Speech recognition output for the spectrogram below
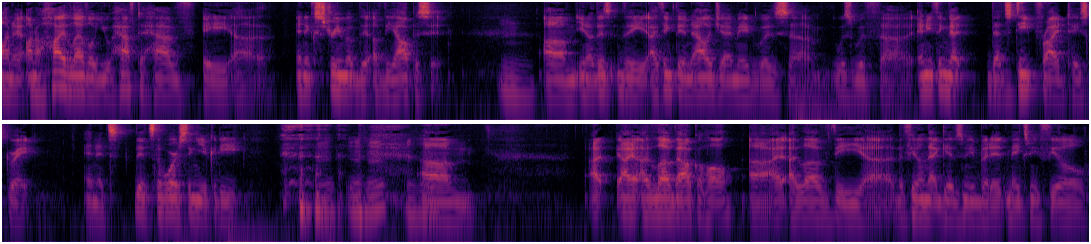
on a on a high level, you have to have a uh, an extreme of the of the opposite. Mm. Um, you know, this the I think the analogy I made was um, was with uh, anything that that's deep fried tastes great, and it's it's the worst thing you could eat. mm-hmm, mm-hmm. Um, I, I, I love alcohol. Uh, I, I love the uh, the feeling that gives me, but it makes me feel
